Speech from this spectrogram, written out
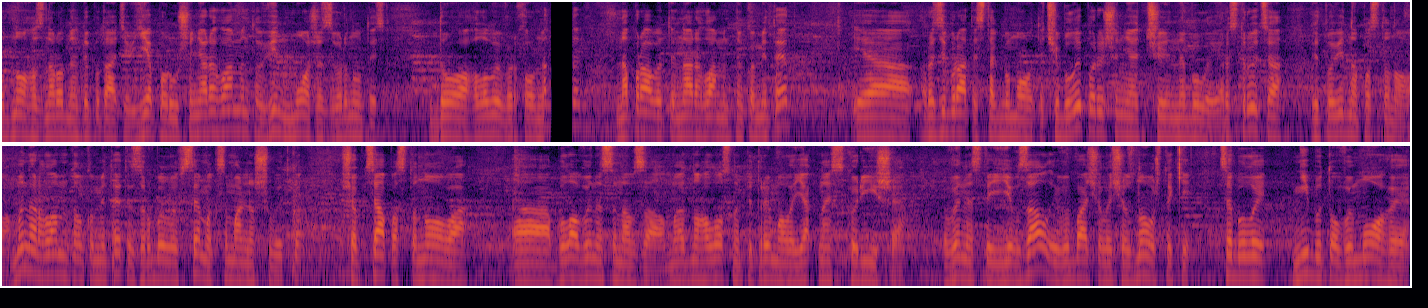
одного з народних депутатів є порушення регламенту, він може звернутися до голови Верховної Ради, направити на регламентний комітет е, розібратись, так би мовити, чи були порушення, чи не були. Реєструється відповідна постанова. Ми на регламентному комітеті зробили все максимально швидко, щоб ця постанова е, була винесена в зал. Ми одноголосно підтримали якнайскоріше винести її в зал, і ви бачили, що знову ж таки це були нібито вимоги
